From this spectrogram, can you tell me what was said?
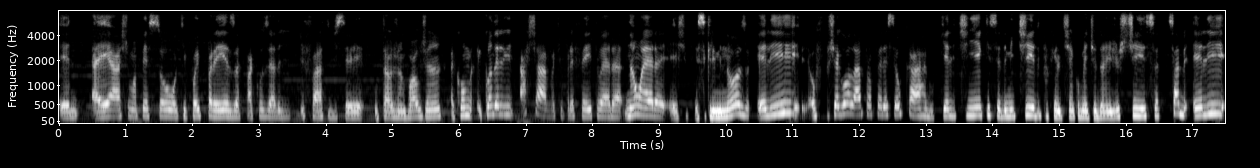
é, aí acha uma pessoa que foi presa, acusada de, de fato de ser o tal Jean Valjean. Como- quando ele achava que o prefeito era não era esse, esse criminoso, ele chegou lá para oferecer o cargo, que ele tinha que ser demitido porque ele tinha cometido a injustiça, sabe? Ele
